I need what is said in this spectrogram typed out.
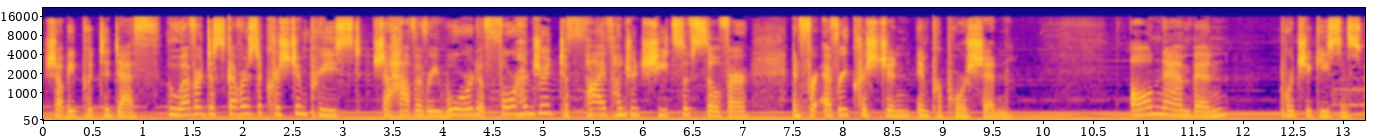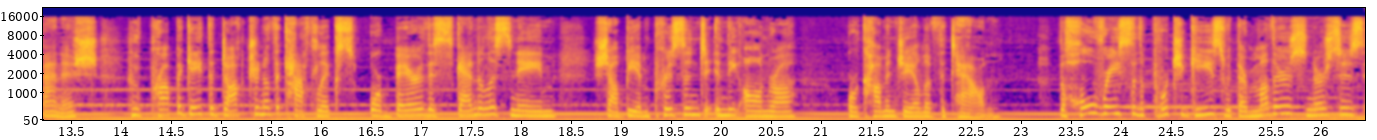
shall be put to death. Whoever discovers a Christian priest shall have a reward of 400 to 500 sheets of silver, and for every Christian in proportion. All Namban, Portuguese and Spanish, who propagate the doctrine of the Catholics or bear this scandalous name shall be imprisoned in the Onra or common jail of the town. The whole race of the Portuguese, with their mothers, nurses,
